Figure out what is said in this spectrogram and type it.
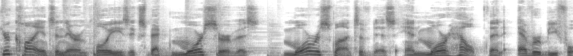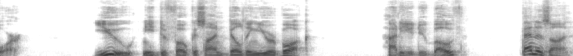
Your clients and their employees expect more service, more responsiveness, and more help than ever before. You need to focus on building your book. How do you do both? Benezon.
